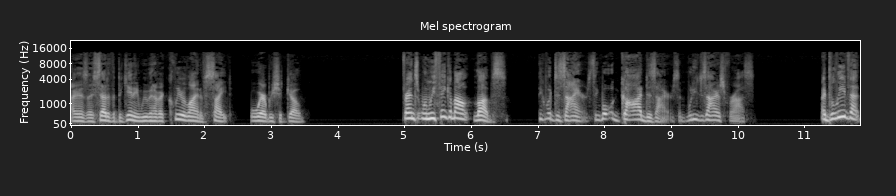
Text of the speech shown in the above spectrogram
as I said at the beginning, we would have a clear line of sight where we should go. Friends, when we think about loves, think about desires, think about what God desires and what He desires for us. I believe that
